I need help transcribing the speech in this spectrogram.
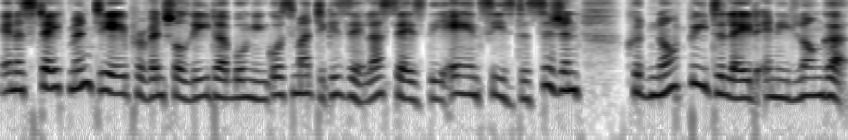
In a statement, DA provincial leader Bonginkosi Madikizela says the ANC's decision could not be delayed any longer.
